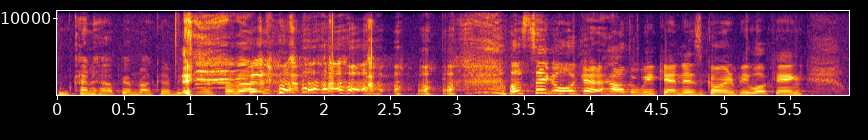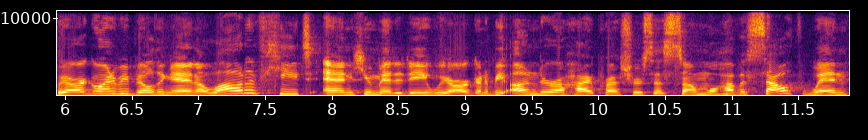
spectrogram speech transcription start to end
I'm kind of happy I'm not going to be here for that. Let's take a look at how the weekend is going to be looking. We are going to be building in a lot of heat and humidity. We are going to be under a high pressure system. We'll have a south wind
